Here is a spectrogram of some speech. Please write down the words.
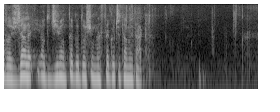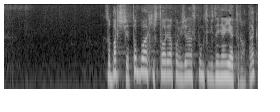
rozdziale i od 9 do 18 czytamy tak. Zobaczcie, to była historia opowiedziana z punktu widzenia Jetro, tak?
